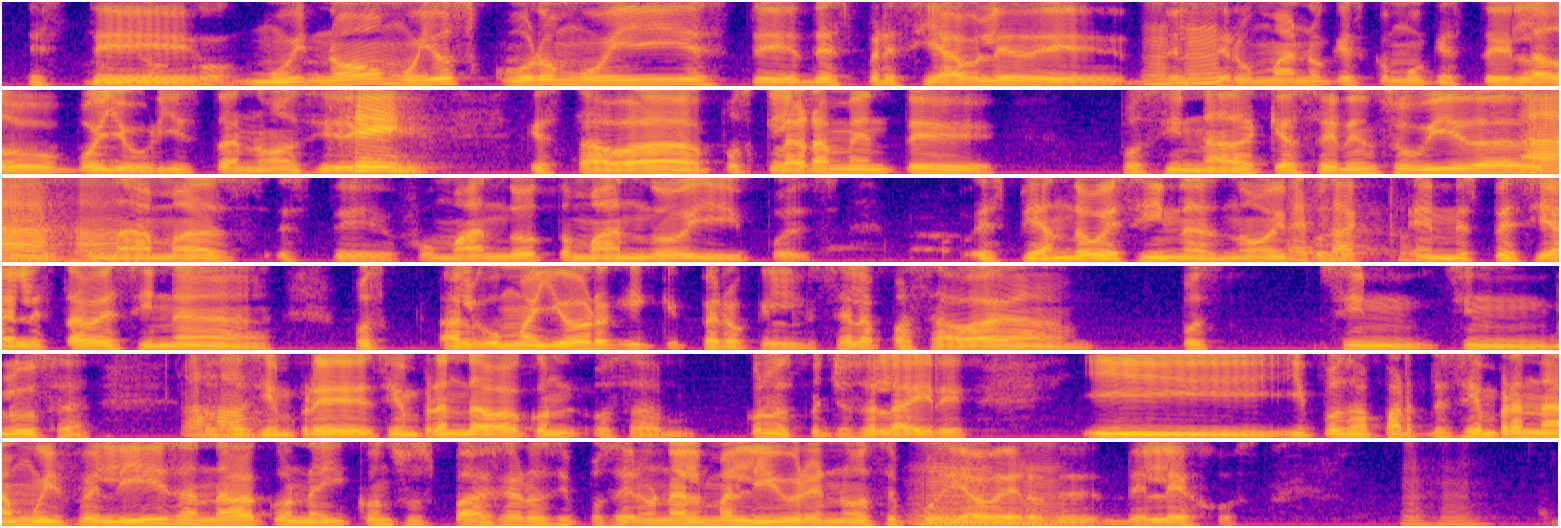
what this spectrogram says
este, muy, no, muy oscuro, muy, este, despreciable de, del ser humano, que es como que este lado voyeurista, ¿no? Así de que, que, estaba, pues, claramente, pues, sin nada que hacer en su vida, de que, pues, nada más, este, fumando, tomando y, pues, espiando vecinas, ¿no? Y pues en especial esta vecina, pues algo mayor, y pero que se la pasaba pues sin, sin blusa. O sea, siempre, siempre andaba con, o sea, con los pechos al aire. Y, y, pues aparte siempre andaba muy feliz, andaba con ahí con sus pájaros y pues era un alma libre, ¿no? Se podía ver de, lejos.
